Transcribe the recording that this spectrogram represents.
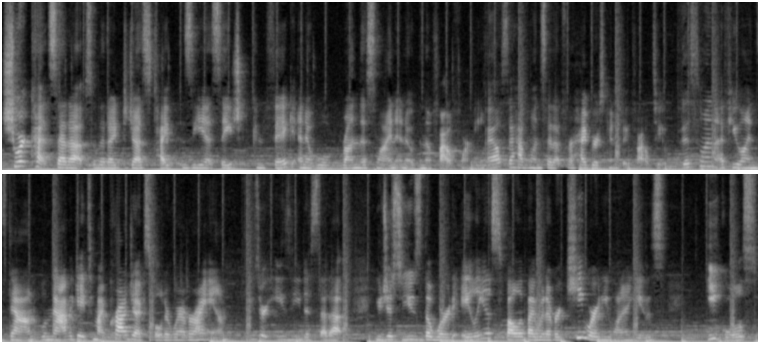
shortcut set up so that I just type zsh config and it will run this line and open the file for me. I also have one set up for Hyper's config file too. This one, a few lines down, will navigate to my projects folder wherever I am. These are easy to set up. You just use the word alias followed by whatever keyword you want to use equals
